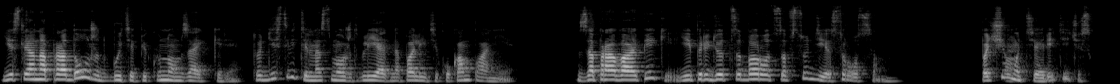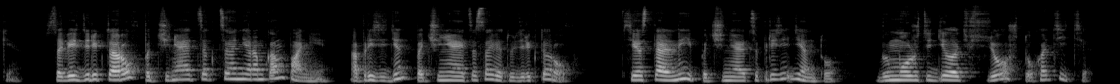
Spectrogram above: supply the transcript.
Если она продолжит быть опекуном Заккери, то действительно сможет влиять на политику компании. За право опеки ей придется бороться в суде с Россом. Почему теоретически? Совет директоров подчиняется акционерам компании, а президент подчиняется совету директоров. Все остальные подчиняются президенту. Вы можете делать все, что хотите.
